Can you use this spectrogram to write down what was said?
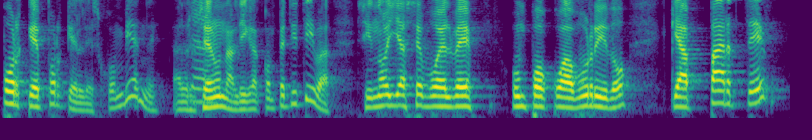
¿Por qué? Porque les conviene al Claro. ser una liga competitiva. Si no, ya se vuelve un poco aburrido, que aparte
